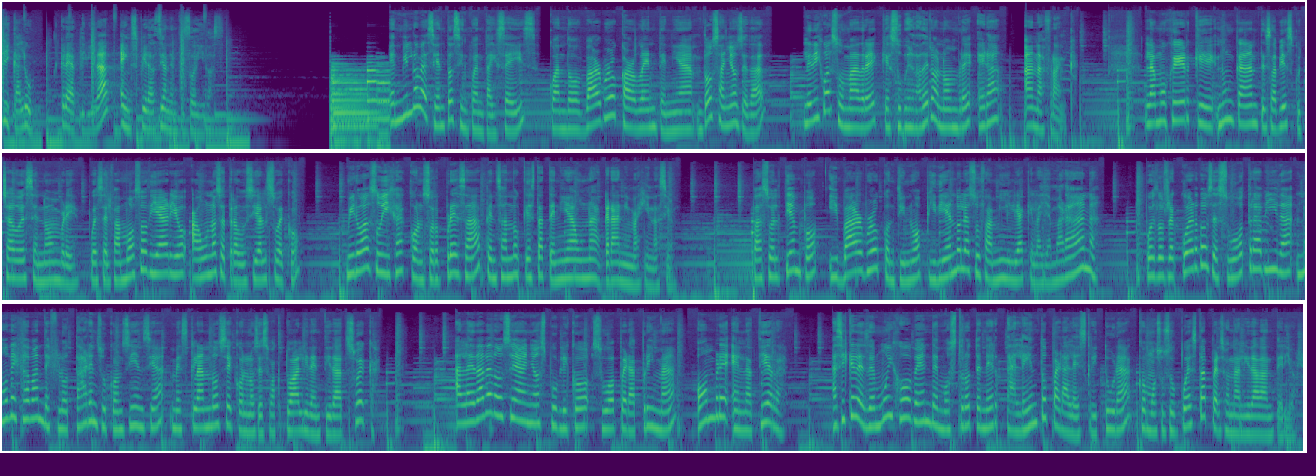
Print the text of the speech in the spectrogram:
Picalú, creatividad e inspiración en tus oídos. En 1956, cuando Barbara Carlin tenía dos años de edad, le dijo a su madre que su verdadero nombre era Anna Frank. La mujer que nunca antes había escuchado ese nombre, pues el famoso diario aún no se traducía al sueco, miró a su hija con sorpresa pensando que ésta tenía una gran imaginación. Pasó el tiempo y Barbara continuó pidiéndole a su familia que la llamara Ana, pues los recuerdos de su otra vida no dejaban de flotar en su conciencia mezclándose con los de su actual identidad sueca. A la edad de 12 años publicó su ópera prima, Hombre en la Tierra, así que desde muy joven demostró tener talento para la escritura como su supuesta personalidad anterior.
